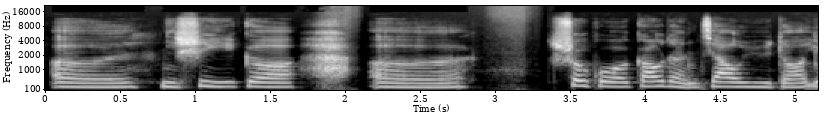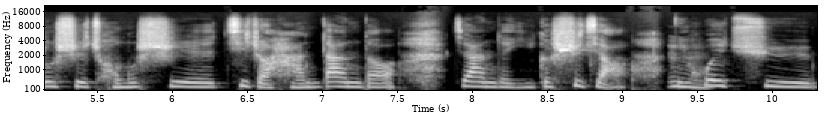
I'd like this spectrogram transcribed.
呃，你是一个呃。受过高等教育的，又是从事记者行当的这样的一个视角，你会去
